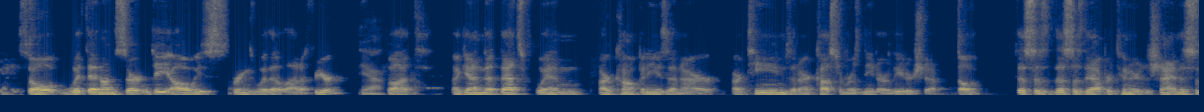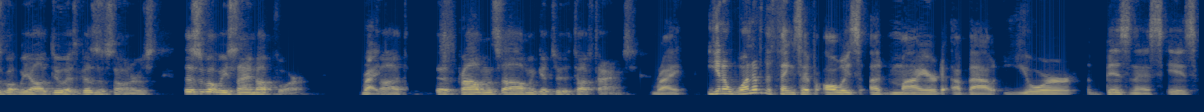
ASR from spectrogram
And so with that uncertainty always brings with it a lot of fear. Yeah. But again, that, that's when our companies and our, our teams and our customers need our leadership. So this is this is the opportunity to shine. This is what we all do as business owners. This is what we signed up for. Right. Uh, to problem solve and get through the tough times. Right. You know, one of the things I've always admired about your business is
